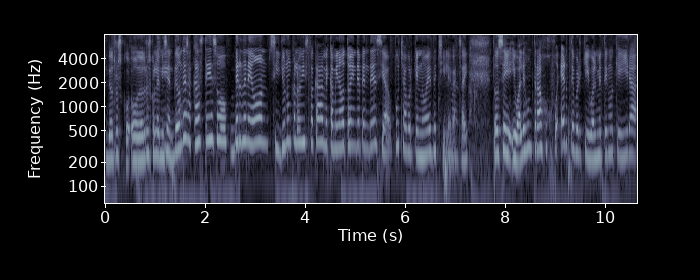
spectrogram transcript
de otros o de otros colores. Me dicen, ¿de dónde sacaste eso verde neón? Si yo nunca lo he visto acá, me he caminado toda independencia, pucha, porque no es de Chile, ¿cachai? Entonces, igual es un trabajo fuerte porque igual me tengo que ir a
